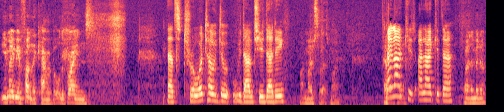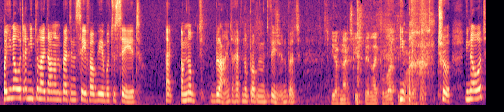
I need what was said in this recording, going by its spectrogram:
You may be in front of the camera, but all the brains, That's true. What I would do without you, Daddy? like most of that's mine. I like it. I like it there. Right in the middle. But you know what? I need to lie down on the bed and see if I'll be able to see it. Like, I'm not blind. I have no problem with vision, but You'd have no excuse for being late for work you true. You know what?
